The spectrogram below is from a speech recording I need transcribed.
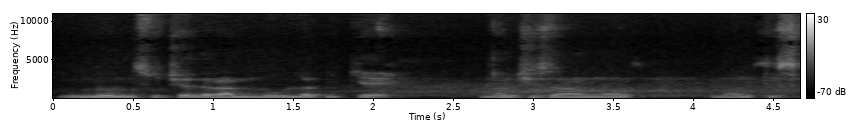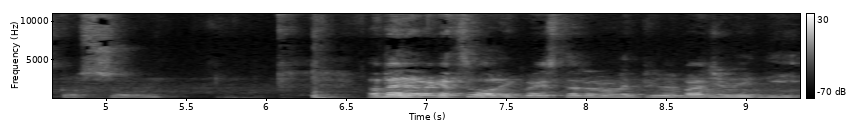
non succederà nulla di che, non ci saranno molti scossoni. Va bene ragazzuoli, queste erano le prime pagine di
